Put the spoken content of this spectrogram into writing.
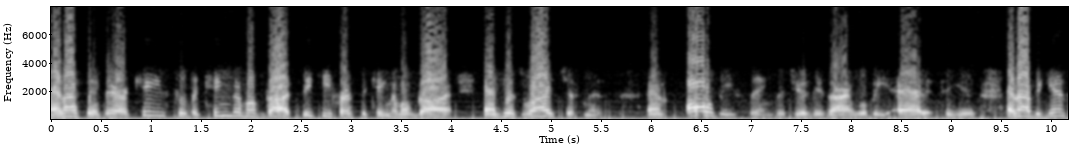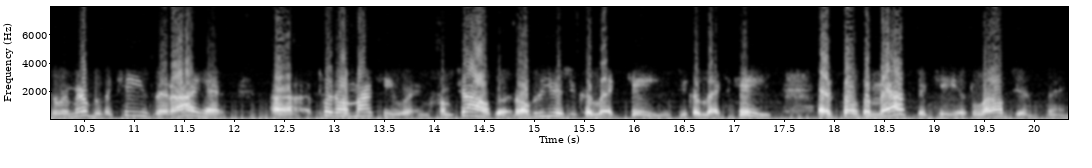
And I said, there are keys to the kingdom of God. Seek ye first the kingdom of God and his righteousness. And all these things that you're desiring will be added to you. And I began to remember the keys that I had uh, put on my key ring from childhood. Over the years, you collect keys. You collect keys. And so the master key is love Jensine.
